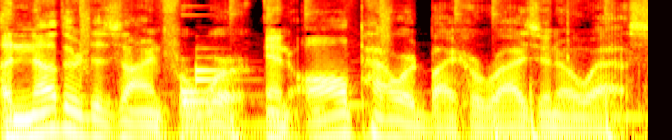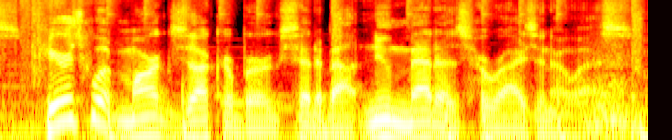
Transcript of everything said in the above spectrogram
another designed for work, and all powered by Horizon OS. Here's what Mark Zuckerberg said about new Meta's Horizon OS.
